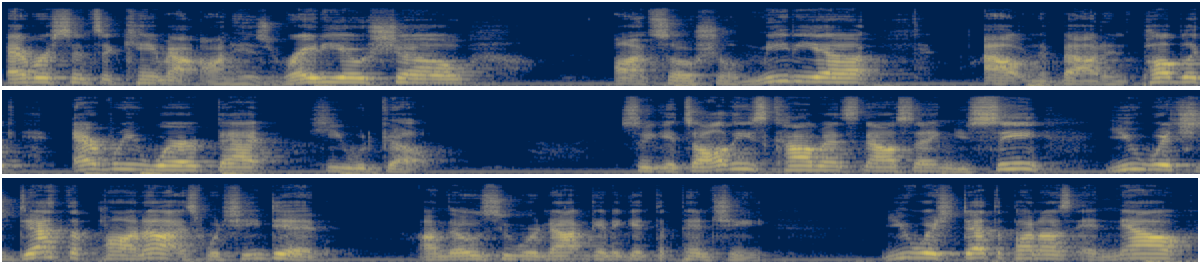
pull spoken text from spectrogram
ever since it came out on his radio show, on social media, out and about in public, everywhere that he would go. So he gets all these comments now saying, You see, you wish death upon us, which he did on those who were not going to get the pinchi. You wish death upon us, and now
